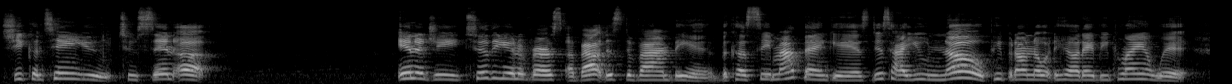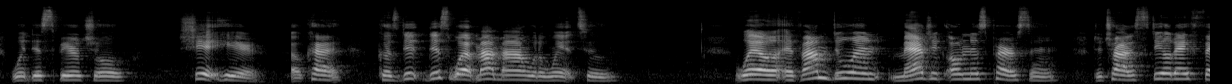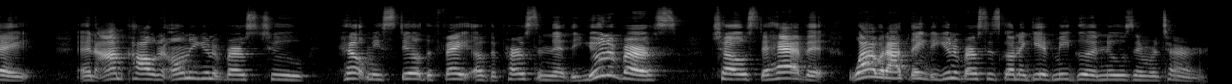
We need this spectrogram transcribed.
she continued to send up energy to the universe about this divine being. Because see, my thing is, this how you know people don't know what the hell they be playing with with this spiritual shit here. Okay? Because this, this what my mind would have went to. Well, if I'm doing magic on this person to try to steal their fate, and I'm calling on the universe to help me steal the fate of the person that the universe chose to have it, why would I think the universe is going to give me good news in return?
